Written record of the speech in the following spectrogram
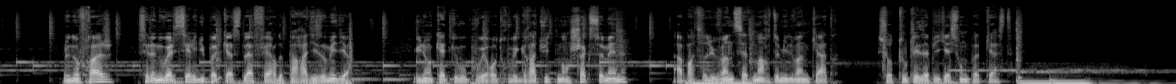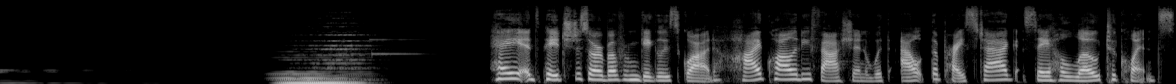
Le naufrage, c'est la nouvelle série du podcast L'affaire de Paradiso Média. Une enquête que vous pouvez retrouver gratuitement chaque semaine à partir du 27 mars 2024 sur toutes les applications de podcast. Hey, it's Paige DeSorbo from Giggly Squad. High quality fashion without the price tag. Say hello to Quince.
